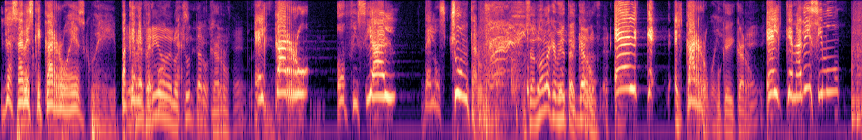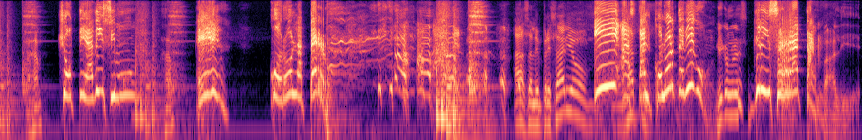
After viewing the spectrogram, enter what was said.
ya sabes qué carro es, güey. ¿Para El qué me preferido de los preguntas? chúntaros. Carro. El carro oficial de los chúntaros. O sea, no la camioneta, el carro. El que. El carro, güey. Ok, carro. El quemadísimo, Ajá, choteadísimo, ajá. ¿eh? Corolla perro. Hasta el empresario. Y hasta el color, te digo. ¿Qué color es? Gris rata. Vale.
